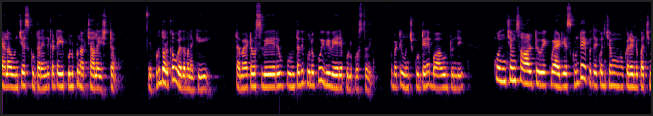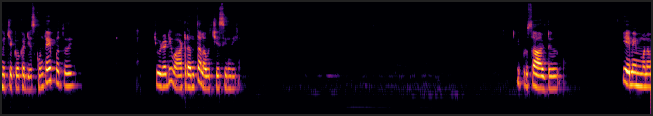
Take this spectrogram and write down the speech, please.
అలా ఉంచేసుకుంటాను. ఎందుకంటే ఈ పులుపు నాకు చాలా ఇష్టం. ఎప్పుడు దొరకవు కదా మనకి. టమాటోస్ వేరు ఉంటుంది పులుపు ఇవి వేరే పులుపు వస్తుంది. కాబట్టి ఉంచుకుంటేనే బాగుంటుంది. కొంచెం సాల్ట్ ఎక్కువ యాడ్ చేసుకుంటే అయిపోతుంది. కొంచెం ఒక రెండు పచ్చిమిర్చి ఎక్కువ కట్ చేసుకుంటే అయిపోతుంది. చూడండి వాటర్ అంతా అలా వచ్చేసింది. ఇప్పుడు సాల్ట్ ఏమేమి మనం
